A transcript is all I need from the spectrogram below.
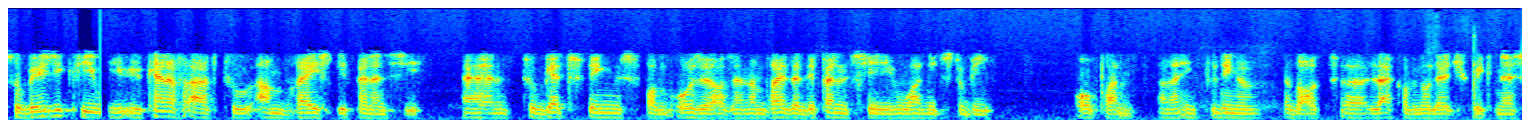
So basically, you, you kind of have to embrace dependency and to get things from others and embrace the dependency, one needs to be open, uh, including uh, about uh, lack of knowledge, weakness,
